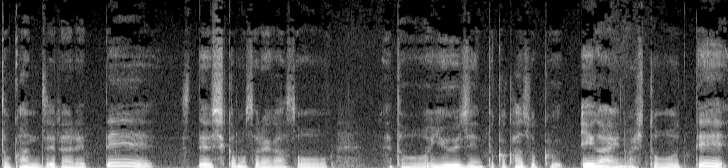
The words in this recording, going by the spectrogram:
と感じられてでしかもそれがそう、えっと、友人とか家族以外の人で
